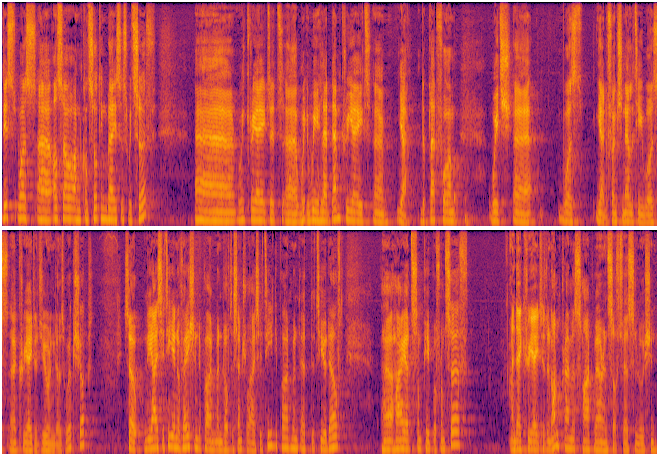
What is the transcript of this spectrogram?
this was uh, also on consulting basis with SURF. Uh, we created, uh, we, we, let them create, uh, yeah, the platform which uh, was, yeah, the functionality was uh, created during those workshops. So the ICT Innovation Department of the Central ICT Department at the TU Delft uh, hired some people from SURF, and they created an on-premise hardware and software solution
